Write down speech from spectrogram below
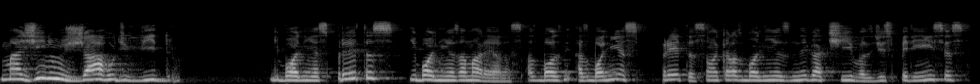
Imagine um jarro de vidro e bolinhas pretas e bolinhas amarelas. As, as bolinhas pretas são aquelas bolinhas negativas, de experiências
